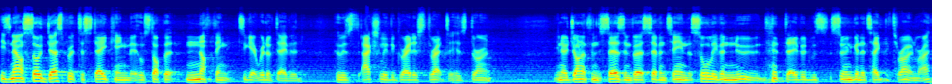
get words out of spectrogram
He's now so desperate to stay king that he'll stop at nothing to get rid of David, who is actually the greatest threat to his throne. You know, Jonathan says in verse 17 that Saul even knew that David was soon going to take the throne, right?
